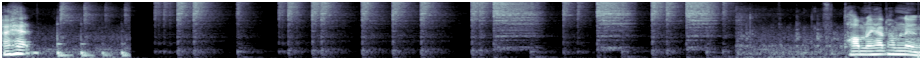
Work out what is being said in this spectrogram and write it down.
ไฮแฮททอมเลยครับทำหนึ่ง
